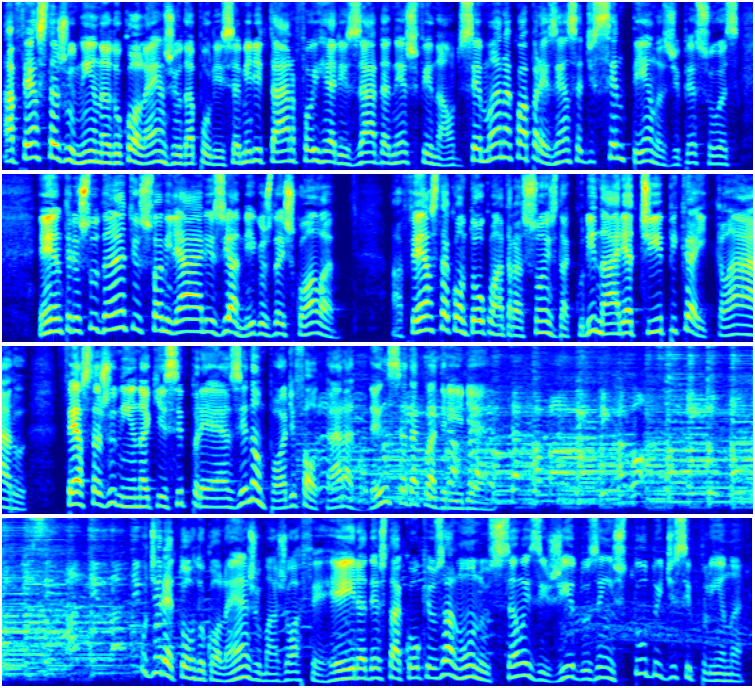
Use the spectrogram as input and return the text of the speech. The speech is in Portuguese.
A festa junina do Colégio da Polícia Militar foi realizada neste final de semana com a presença de centenas de pessoas, entre estudantes, familiares e amigos da escola. A festa contou com atrações da culinária típica e, claro, festa junina que se preze, não pode faltar a dança da quadrilha. O diretor do colégio, Major Ferreira, destacou que os alunos são exigidos em estudo e disciplina.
